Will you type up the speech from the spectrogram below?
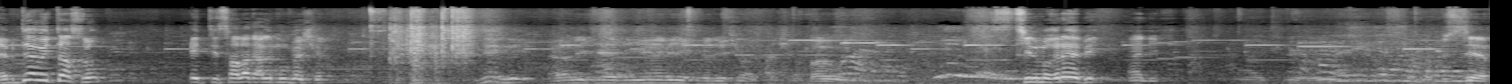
بداو يتصلوا. اتصالات على المباشر. زيدني هذيك هذه هذيك هذيك شو الحشره ستيل مغربي هذيك بزاف.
